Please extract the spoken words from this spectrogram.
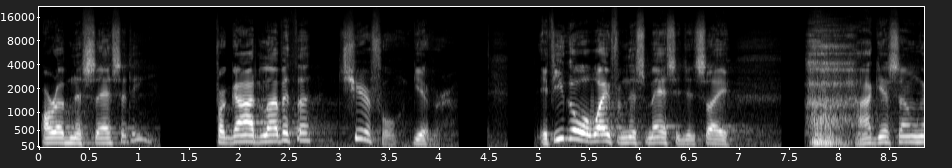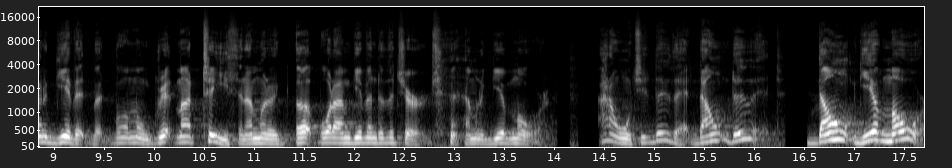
or of necessity, for God loveth a cheerful giver. If you go away from this message and say, oh, I guess I'm going to give it, but boy, I'm going to grit my teeth and I'm going to up what I'm giving to the church. I'm going to give more. I don't want you to do that. Don't do it. Don't give more.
